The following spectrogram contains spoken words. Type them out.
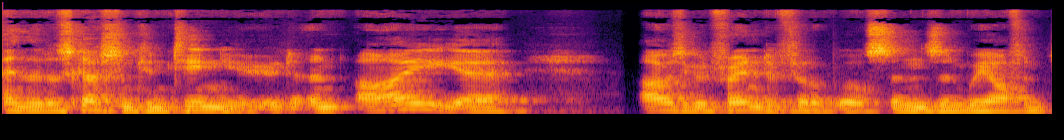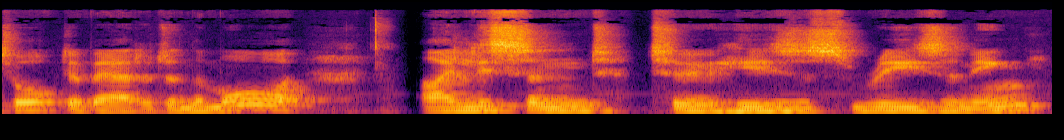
and the discussion continued. And I, uh, I was a good friend of Philip Wilson's and we often talked about it. And the more I listened to his reasoning,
